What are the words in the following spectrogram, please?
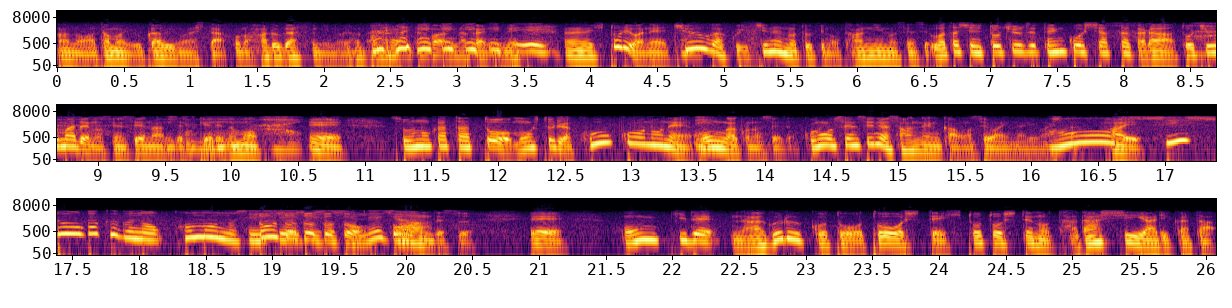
あの頭に浮かびました。この春霞のような、ね、頭の中にね、えー、1人はね中学1年の時の担任の先生。私途中で転校しちゃったから途中までの先生なんですけれども、はい。えーその方ともう1人は高校のねええ。音楽の先生。この先生には3年間お世話になりました。はい。吹奏楽部の顧問の先そう生そうそうそうそう、そうなんです、えー本気で殴ることを通して人としての正しいやり方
